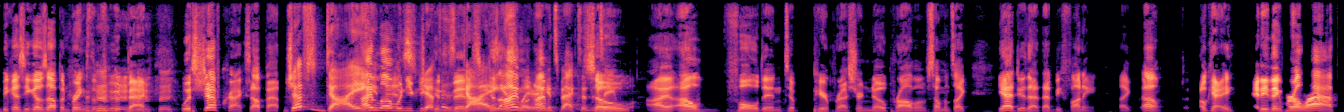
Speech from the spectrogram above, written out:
because he goes up and brings the food back, which Jeff cracks up at. Jeff's dying. I at love when you can Jeff convince is dying as I'm, Larry I'm- gets back to the so table. I, I'll fold into peer pressure, no problem. If someone's like, "Yeah, do that. That'd be funny." Like, oh, okay, anything for a laugh,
